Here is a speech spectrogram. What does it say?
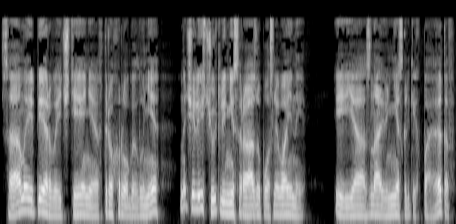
Самые первые чтения в трехрогой луне начались чуть ли не сразу после войны, и я знаю нескольких поэтов,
